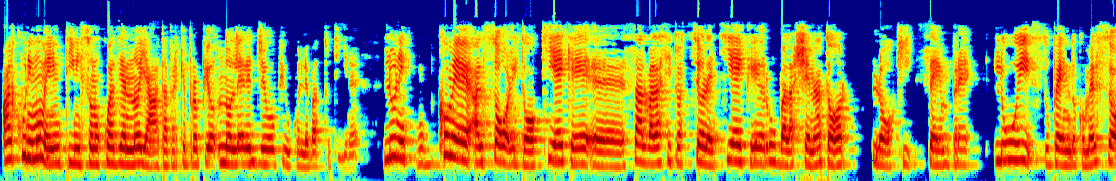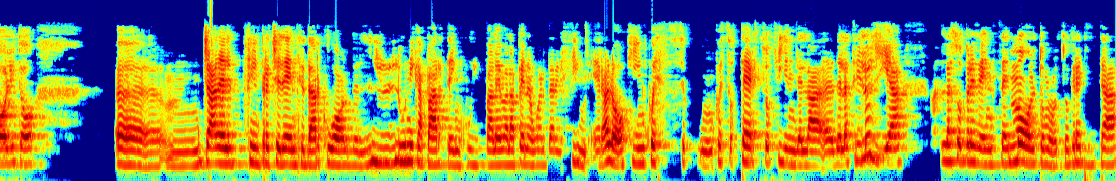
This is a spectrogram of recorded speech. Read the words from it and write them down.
Alcuni momenti mi sono quasi annoiata perché proprio non le reggevo più quelle battutine. Come al solito, chi è che eh, salva la situazione, chi è che ruba la scena a Thor? Loki, sempre. Lui, stupendo come al solito, Uh, già nel film precedente Dark World l'unica parte in cui valeva la pena guardare il film era Loki, in questo, in questo terzo film della, della, trilogia la sua presenza è molto molto gradita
